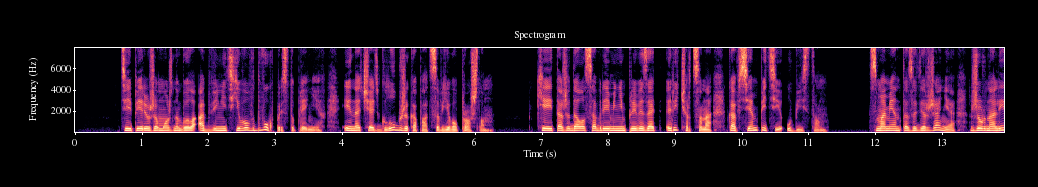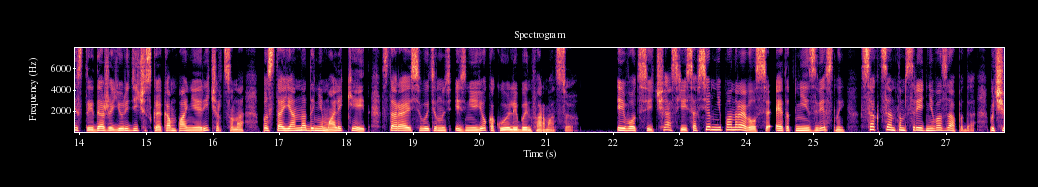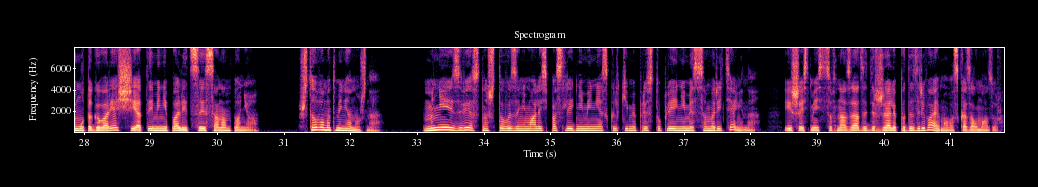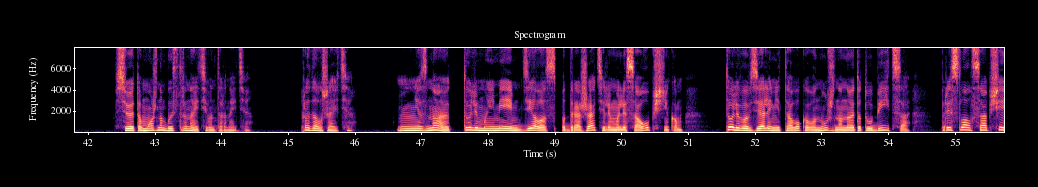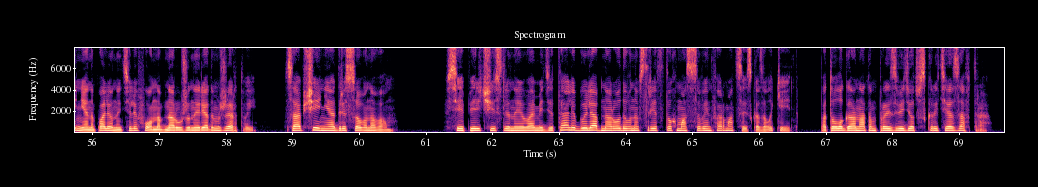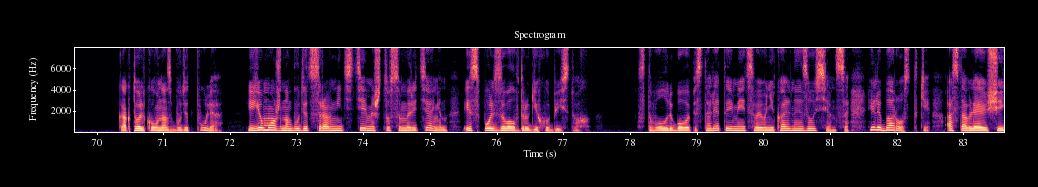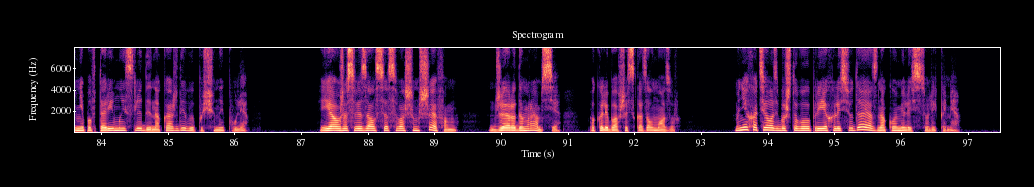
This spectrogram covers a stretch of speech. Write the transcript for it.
Теперь уже можно было обвинить его в двух преступлениях и начать глубже копаться в его прошлом. Кейт ожидала со временем привязать Ричардсона ко всем пяти убийствам. С момента задержания журналисты и даже юридическая компания Ричардсона постоянно донимали Кейт, стараясь вытянуть из нее какую-либо информацию. И вот сейчас ей совсем не понравился этот неизвестный с акцентом Среднего Запада, почему-то говорящий от имени полиции Сан-Антонио. «Что вам от меня нужно?» «Мне известно, что вы занимались последними несколькими преступлениями самаритянина и шесть месяцев назад задержали подозреваемого», — сказал Мазур. Все это можно быстро найти в интернете. Продолжайте. Не знаю, то ли мы имеем дело с подражателем или сообщником, то ли вы взяли не того, кого нужно, но этот убийца прислал сообщение на палёный телефон, обнаруженный рядом с жертвой. Сообщение адресовано вам. Все перечисленные вами детали были обнародованы в средствах массовой информации, сказала Кейт. Патологоанатом произведет вскрытие завтра. Как только у нас будет пуля, ее можно будет сравнить с теми, что самаритянин использовал в других убийствах. Ствол любого пистолета имеет свои уникальные заусенцы или бороздки, оставляющие неповторимые следы на каждой выпущенной пуле. «Я уже связался с вашим шефом, Джеродом Рамси», поколебавшись, сказал Мазур. Мне хотелось бы, чтобы вы приехали сюда и ознакомились с уликами.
